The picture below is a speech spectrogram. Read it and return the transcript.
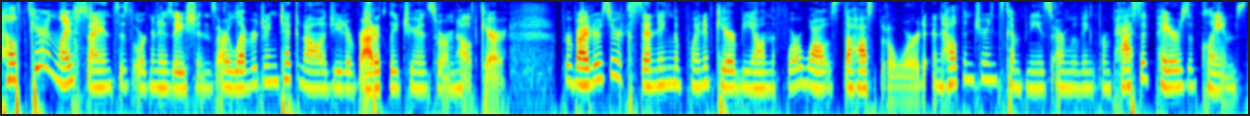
Healthcare and life sciences organizations are leveraging technology to radically transform healthcare. Providers are extending the point of care beyond the four walls of the hospital ward, and health insurance companies are moving from passive payers of claims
